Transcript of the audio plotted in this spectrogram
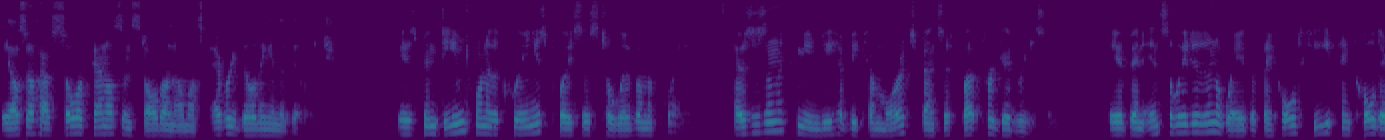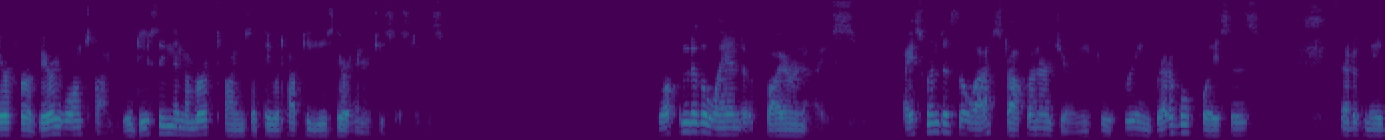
They also have solar panels installed on almost every building in the village. It has been deemed one of the cleanest places to live on the planet. Houses in the community have become more expensive, but for good reason. They have been insulated in a way that they hold heat and cold air for a very long time, reducing the number of times that they would have to use their energy systems. Welcome to the land of fire and ice. Iceland is the last stop on our journey through three incredible places that have made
